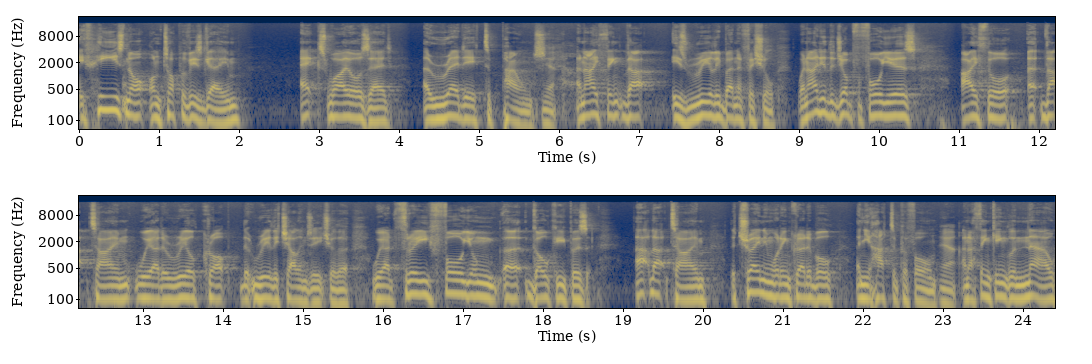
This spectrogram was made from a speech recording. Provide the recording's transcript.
if he's not on top of his game, X, Y, or Z are ready to pounce. Yeah. And I think that is really beneficial. When I did the job for four years, I thought at that time we had a real crop that really challenged each other. We had three, four young uh, goalkeepers at that time. The training were incredible and you had to perform. Yeah. And I think England now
